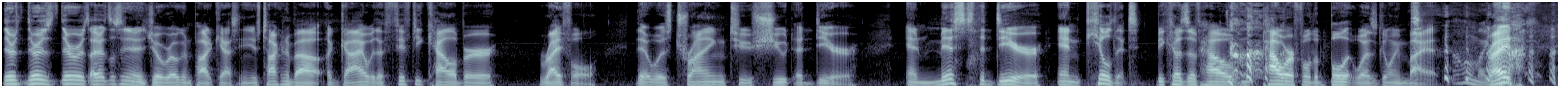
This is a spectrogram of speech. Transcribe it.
There's, there's, there was. I was listening to a Joe Rogan podcast, and he was talking about a guy with a 50 caliber rifle that was trying to shoot a deer and missed the deer and killed it because of how powerful the bullet was going by it. Oh my right? god.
